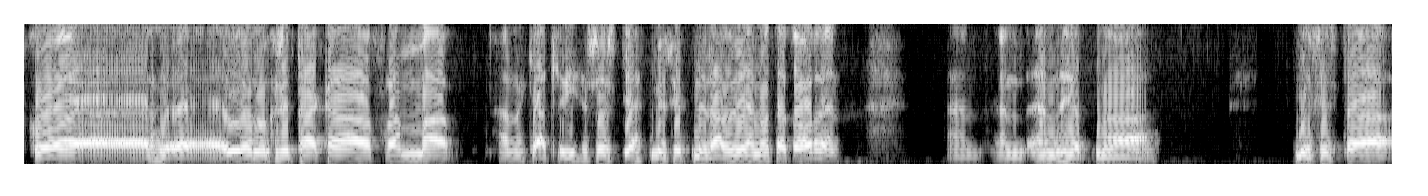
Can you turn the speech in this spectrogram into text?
Sko, uh, ég vil nú kannski taka fram að það er ekki allir í þessari stjætt mér hryfnir af því að nota þetta orð en, en, en, en hérna, mér finnst það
